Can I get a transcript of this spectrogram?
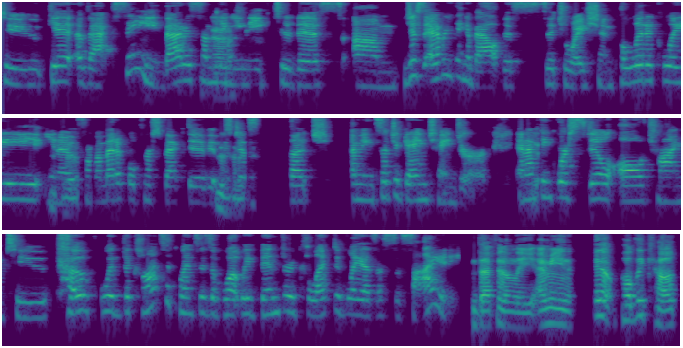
to get a vaccine. That is something Yeah. unique to this. Um, just everything about this situation, politically, you know, Mhm. from a medical perspective, it was Mhm. just such I mean, such a game changer. And I think we're still all trying to cope with the consequences of what we've been through collectively as a society. definitely. I mean, you know, public health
